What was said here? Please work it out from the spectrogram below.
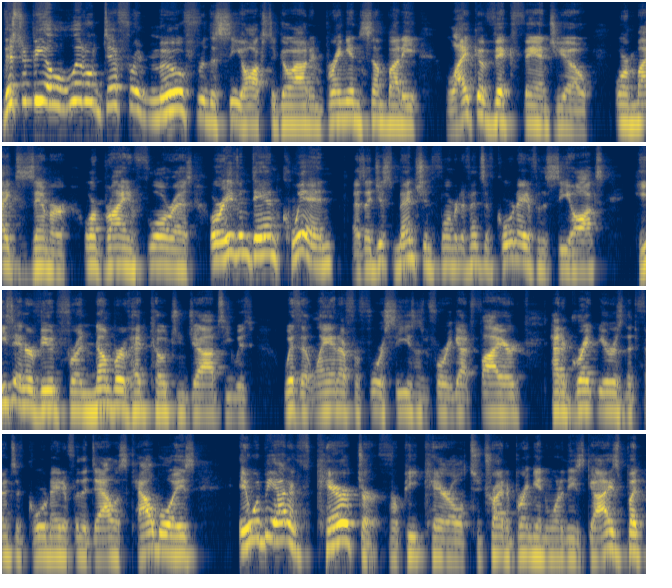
this would be a little different move for the Seahawks to go out and bring in somebody like a Vic Fangio or Mike Zimmer or Brian Flores or even Dan Quinn, as I just mentioned, former defensive coordinator for the Seahawks. He's interviewed for a number of head coaching jobs. He was with Atlanta for four seasons before he got fired. Had a great year as the defensive coordinator for the Dallas Cowboys. It would be out of character for Pete Carroll to try to bring in one of these guys, but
